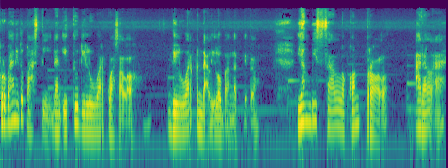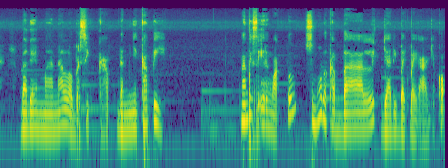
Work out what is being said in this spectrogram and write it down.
perubahan itu pasti dan itu di luar kuasa lo, di luar kendali lo banget gitu. Yang bisa lo kontrol adalah bagaimana lo bersikap dan menyikapi. Nanti seiring waktu, semua bakal balik jadi baik-baik aja kok.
